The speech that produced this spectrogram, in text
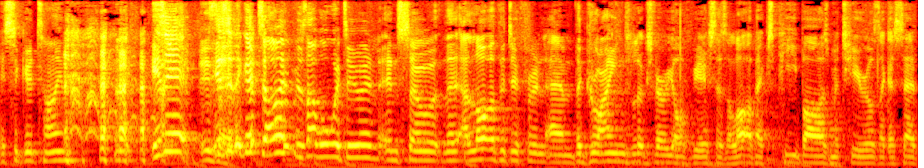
It's a good time. Like, is it? Is is it? it a good time? Is that what we're doing? And so the, a lot of the different, um, the grind looks very obvious. There's a lot of XP bars, materials, like I said,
